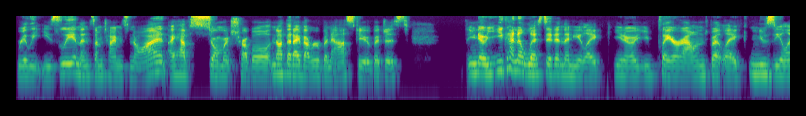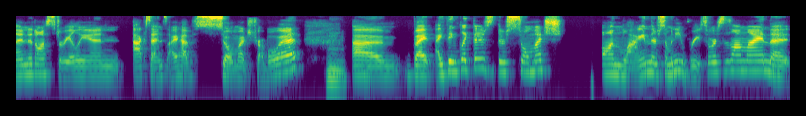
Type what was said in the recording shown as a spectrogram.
really easily and then sometimes not. I have so much trouble, not that I've ever been asked to, but just you know, you kind of list it and then you like, you know, you play around, but like New Zealand and Australian accents I have so much trouble with. Mm. Um but I think like there's there's so much online there's so many resources online that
